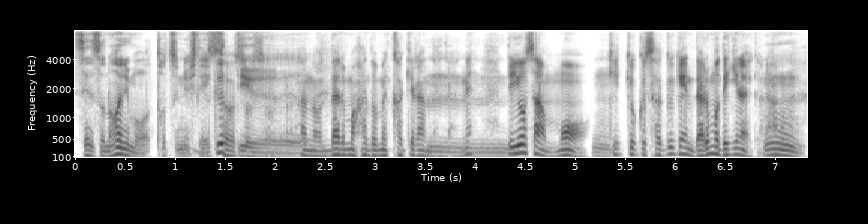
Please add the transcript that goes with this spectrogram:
戦争の方にも突入していくっていう。そうそうそう。あの誰も歯止めかけらんないからね、うん。で予算もうん。結局削減誰もできないから、うん。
